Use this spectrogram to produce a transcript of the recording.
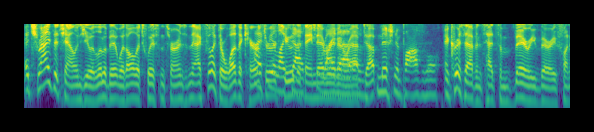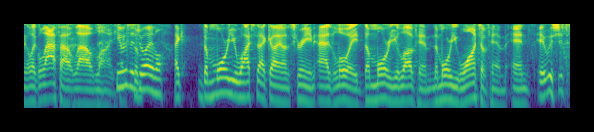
It tries to challenge you a little bit with all the twists and turns, and I feel like there was a character or like two that they never right even wrapped up. Mission Impossible. And Chris Evans had some very, very funny, like laugh out loud lines. He Like was some- enjoyable. Like the more you watch that guy on screen as Lloyd, the more you love him, the more you want of him. And it was just,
